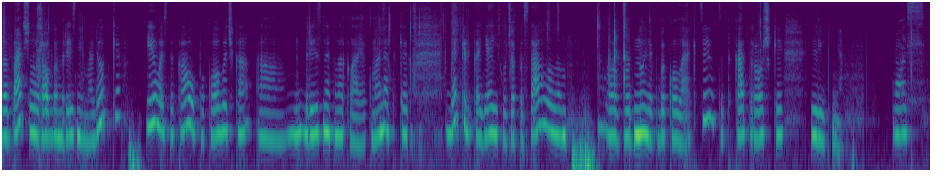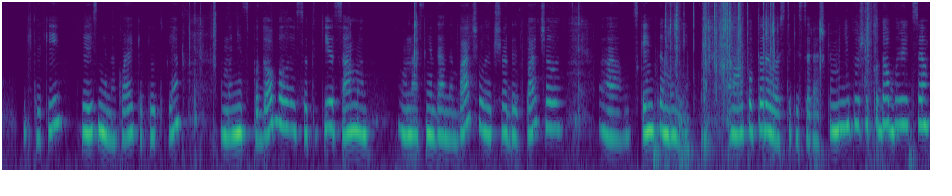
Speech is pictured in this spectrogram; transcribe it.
Ви бачили, робимо різні малюнки. І ось така упаковочка а, різних наклеїк. У мене таких декілька, я їх вже поставила е, в одну якби колекцію. Це така трошки літня. Ось такі різні наклейки тут є. Мені сподобались. Такі саме у нас ніде не бачили. Якщо десь бачили, а, скиньте мені. А, ось такі сережки. Мені дуже подобаються.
